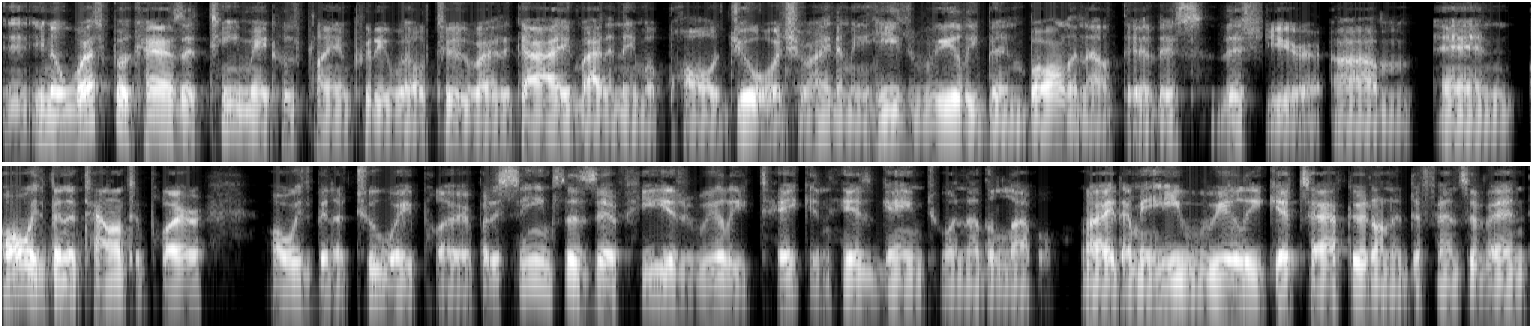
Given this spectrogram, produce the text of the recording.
you know, Westbrook has a teammate who's playing pretty well too, right? A guy by the name of Paul George, right? I mean, he's really been balling out there this this year, um, and always been a talented player, always been a two way player. But it seems as if he is really taking his game to another level, right? I mean, he really gets after it on the defensive end,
